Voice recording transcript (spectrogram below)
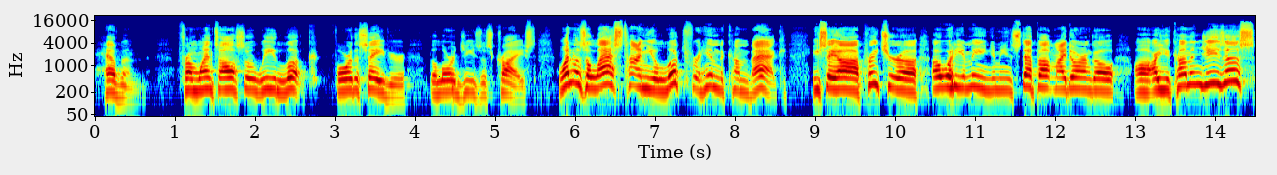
heaven, from whence also we look for the Savior, the Lord Jesus Christ." When was the last time you looked for him to come back? You say, uh, preacher, uh, oh, what do you mean? You mean step out my door and go, uh, are you coming, Jesus?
